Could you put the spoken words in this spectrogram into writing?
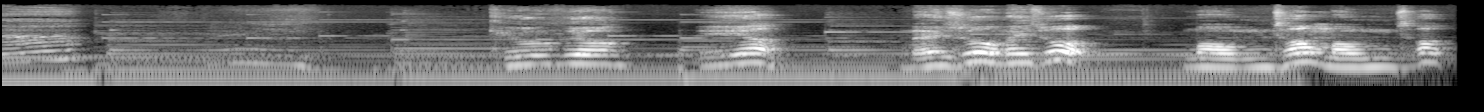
啊？嗯，，Q 样一样，没错没错，猛错猛错，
